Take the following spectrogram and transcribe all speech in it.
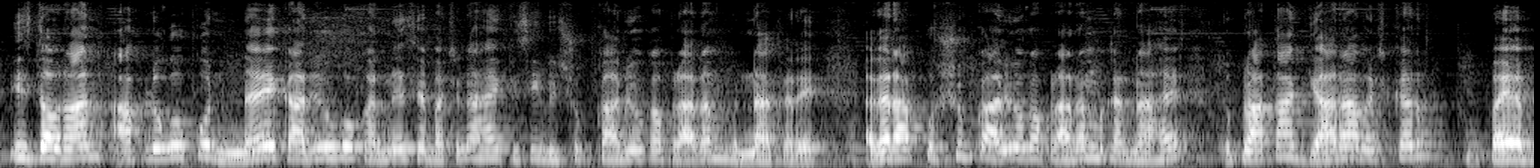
इस दौरान आप लोगों को नए कार्यों को करने से बचना है, किसी भी शुभ कार्यों का प्रारंभ ना करें। अगर आपको शुभ कार्यों का प्रारंभ करना है तो प्रातः ग्यारह बजकर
